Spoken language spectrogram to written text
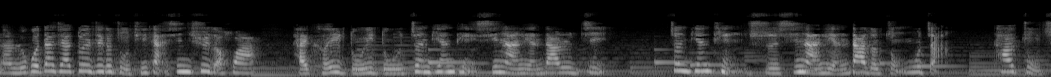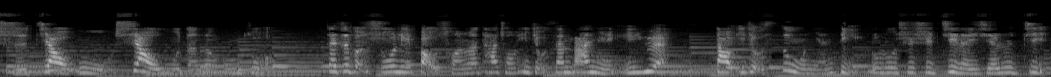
那如果大家对这个主题感兴趣的话，还可以读一读郑天挺西南联大日记。郑天挺是西南联大的总务长，他主持教务、校务等等工作。在这本书里保存了他从1938年1月到1945年底陆陆续续记的一些日记，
